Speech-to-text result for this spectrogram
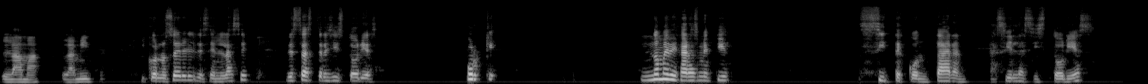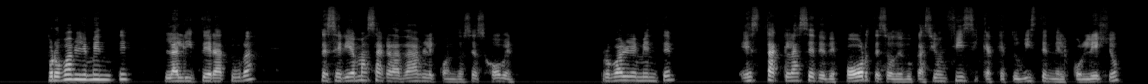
Lama, Lamita, y conocer el desenlace de estas tres historias. Porque no me dejarás mentir, si te contaran así las historias, probablemente la literatura te sería más agradable cuando seas joven. Probablemente esta clase de deportes o de educación física que tuviste en el colegio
